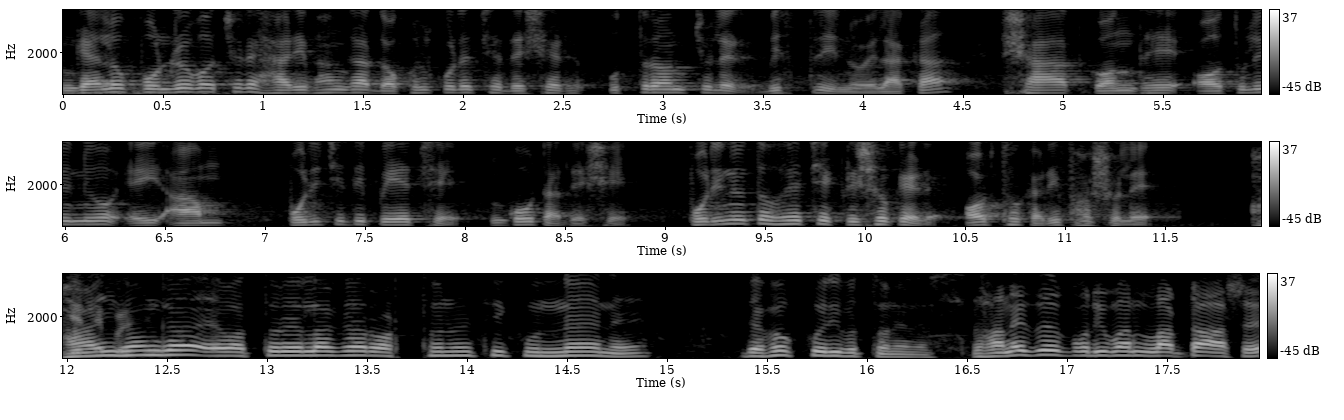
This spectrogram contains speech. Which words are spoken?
গেল পনেরো বছরে হাড়িভাঙ্গা দখল করেছে দেশের উত্তরাঞ্চলের বিস্তীর্ণ এলাকা। স্বাদ গন্ধে অতুলনীয় এই আম পরিচিতি পেয়েছে গোটা দেশে। পরিণত হয়েছে কৃষকের অর্থকারী ফসলে। হাড়িভাঙ্গা অত্তর এলাকার অর্থনৈতিক উন্নয়নে ব্যাপক পরিবর্তন এনেছে। ধানে যে পরিমাণ লাভটা আসে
